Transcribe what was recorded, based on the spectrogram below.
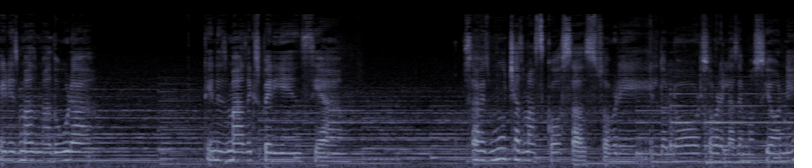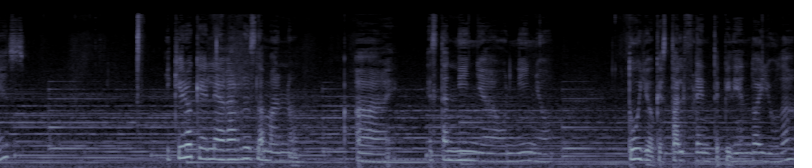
eres más madura, tienes más experiencia, sabes muchas más cosas sobre el dolor, sobre las emociones. Y quiero que le agarres la mano a esta niña o niño tuyo que está al frente pidiendo ayuda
